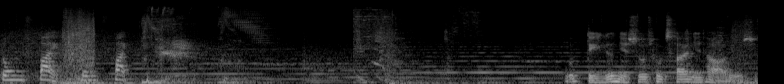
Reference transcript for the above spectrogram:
Don't fight, don't fight。我顶着你输出拆你塔就行。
